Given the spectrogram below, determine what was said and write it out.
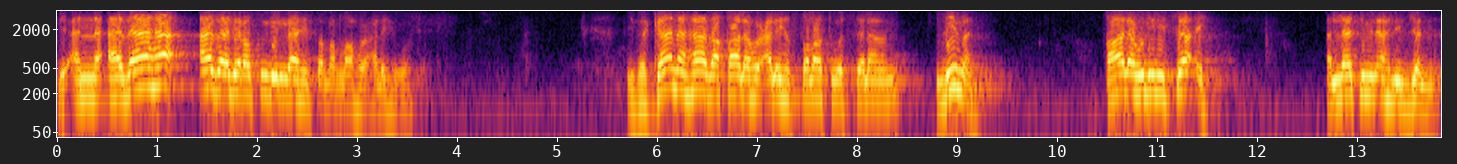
لأن أذاها أذى لرسول الله صلى الله عليه وسلم. إذا كان هذا قاله عليه الصلاة والسلام لمن؟ قاله لنسائه اللاتي من أهل الجنة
